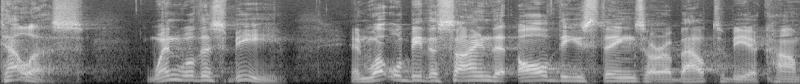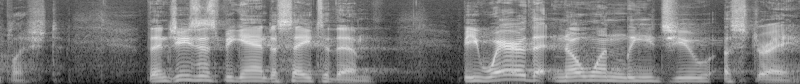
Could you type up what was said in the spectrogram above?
Tell us, when will this be? And what will be the sign that all these things are about to be accomplished? Then Jesus began to say to them, Beware that no one leads you astray.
